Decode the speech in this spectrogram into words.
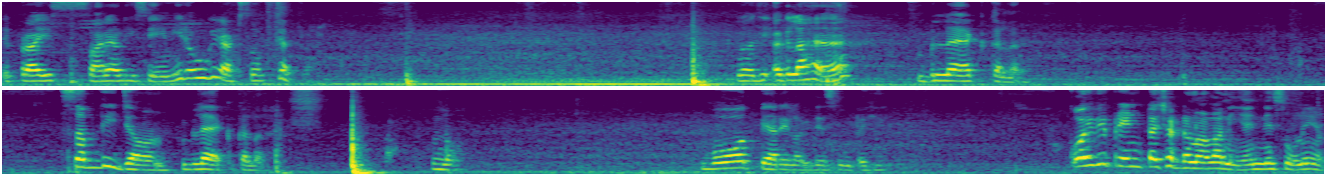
ਤੇ ਪ੍ਰਾਈਸ ਸਾਰਿਆਂ ਦੀ ਸੇਮ ਹੀ ਰਹੂਗੀ 875 ਲੋ ਜੀ, ਅਗਲਾ ਹੈ ਬਲੈਕ ਕਲਰ। ਸਭ ਦੀ ਜਾਨ ਬਲੈਕ ਕਲਰ। ਲੋ ਬਹੁਤ ਪਿਆਰੇ ਲੱਗਦੇ ਸੂਟ ਇਹ। ਕੋਈ ਵੀ ਪ੍ਰਿੰਟ ਛੱਡਣ ਵਾਲਾ ਨਹੀਂ ਹੈ ਇੰਨੇ ਸੋਹਣੇ ਆ।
